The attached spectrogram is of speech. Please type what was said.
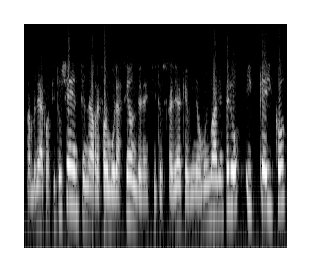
asamblea constituyente, una reformulación de la institucionalidad que vino muy mal en Perú, y Keiko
